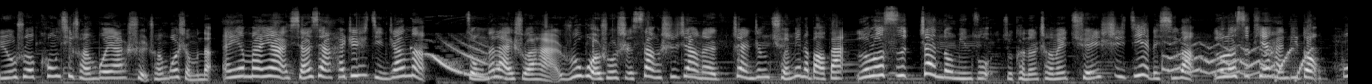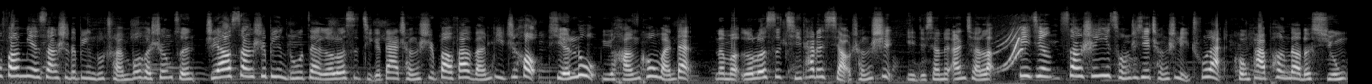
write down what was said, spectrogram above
比如说空气传播呀、水传播什么的。哎呀妈呀，想想还真是紧张呢。总的来说哈，如果说是丧尸这样的战争全面的爆发，俄罗斯战斗民族就可能成为全世界的希望。俄罗斯天寒地冻，不方便丧尸的病毒传播和生存。只要丧尸病毒在俄罗斯几个大城市爆发完毕之后，铁路与航空完蛋，那么俄罗斯其他的小城市也就相对安全了。毕竟丧尸一从这些城市里出来，恐怕碰到的熊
